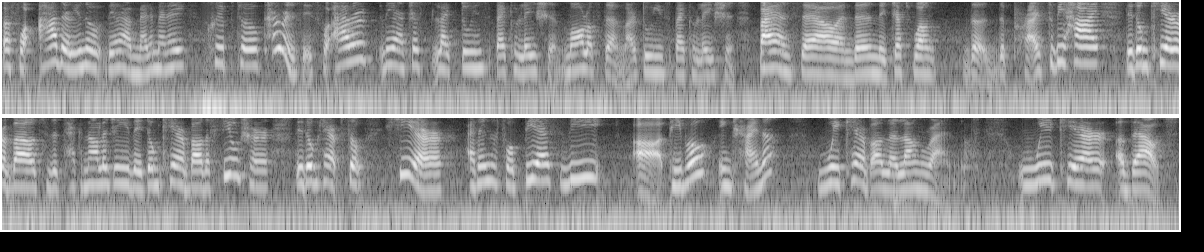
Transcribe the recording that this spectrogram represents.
But for other, you know, there are many many cryptocurrencies. For other, they are just like doing speculation. More of them are doing speculation, buy and sell, and then they just want the, the price to be high. They don't care about the technology. They don't care about the future. They don't care. So here, I think for BSV uh, people in China, we care about the long run. We care about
